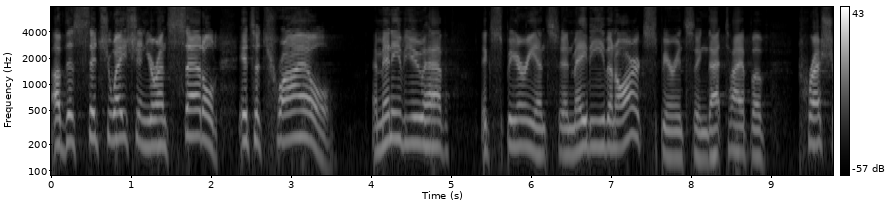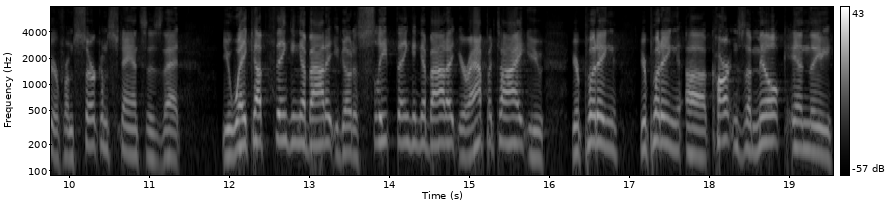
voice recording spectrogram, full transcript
of this situation, you're unsettled. It's a trial. And many of you have experienced and maybe even are experiencing that type of pressure from circumstances that you wake up thinking about it, you go to sleep thinking about it, your appetite, you you're putting, you're putting uh, cartons of milk in the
